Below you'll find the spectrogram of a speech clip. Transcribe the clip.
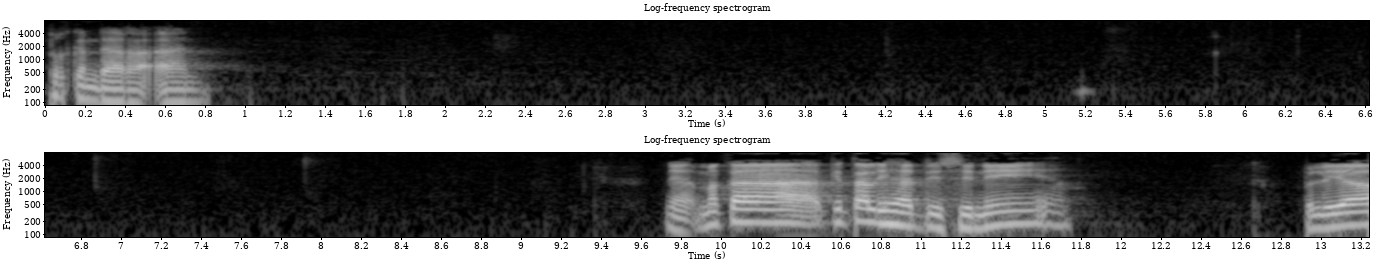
berkendaraan. Ya, maka kita lihat di sini beliau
